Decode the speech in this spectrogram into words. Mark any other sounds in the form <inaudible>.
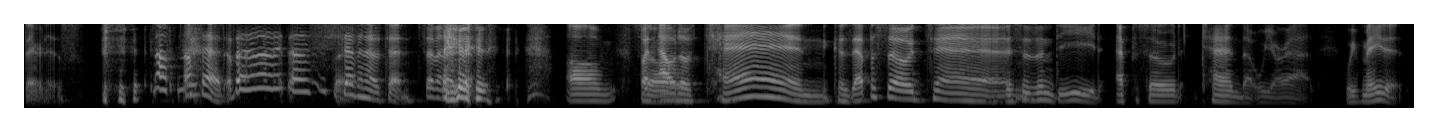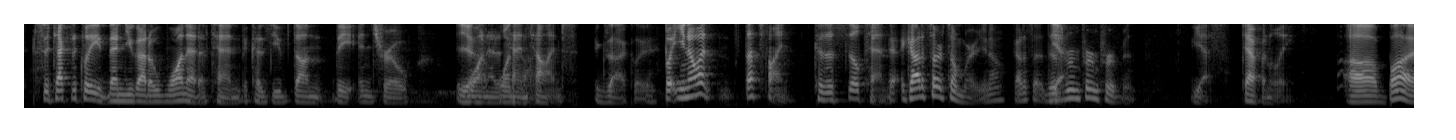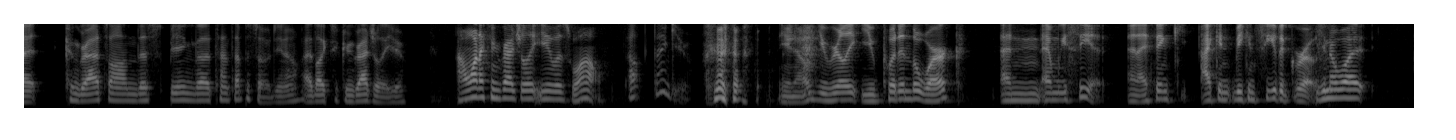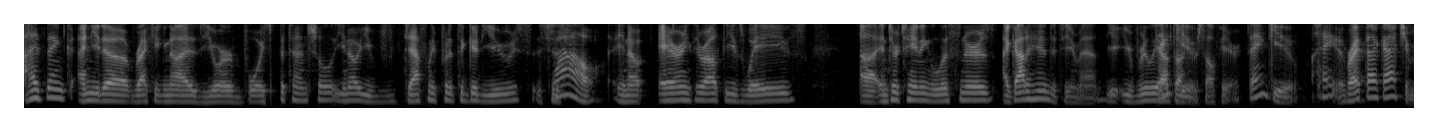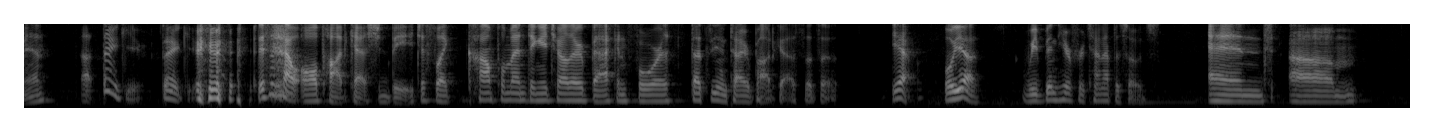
there it is. <laughs> Not not bad. About uh, seven out of ten. Seven out of ten. <laughs> um But out of ten, because episode ten. this is indeed episode 10 that we are at. We've made it. So technically, then you got a one out of ten because you've done the intro Yeah, one out of one ten time. times. Exactly. But you know what? That's fine because it's still ten. I got to start somewhere, you know. Got to start. There's Yeah. room for improvement. Yes, definitely. Uh, but congrats on this being the tenth episode. You know, I'd like to congratulate you. I want to congratulate you as well. Oh, thank you. <laughs> You know, you really you put in the work, and and we see it. And I think I can we can see the growth. you know what? I think I need to recognize your voice potential. You know, you've definitely put it to good use. It's just wow. you know, airing throughout these waves, uh, entertaining listeners. I gotta hand it to you, man. You, you've really outdone you. yourself here. Thank you. Hey, right back at you, man. Uh, thank you, thank you. <laughs> This is how all podcasts should be. Just like complimenting each other back and forth. That's the entire podcast. That's it. Yeah. Well, yeah, we've been here for ten episodes. And um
